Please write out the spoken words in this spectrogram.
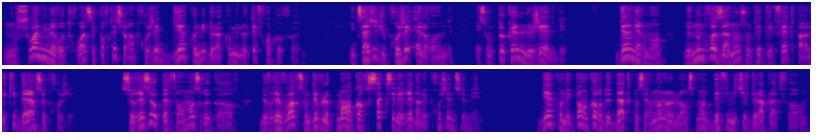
Mon choix numéro 3 s'est porté sur un projet bien connu de la communauté francophone. Il s'agit du projet Elrond et son token le GLD. Dernièrement, de nombreuses annonces ont été faites par l'équipe derrière ce projet. Ce réseau aux performances records devrait voir son développement encore s'accélérer dans les prochaines semaines. Bien qu'on n'ait pas encore de date concernant le lancement définitif de la plateforme,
